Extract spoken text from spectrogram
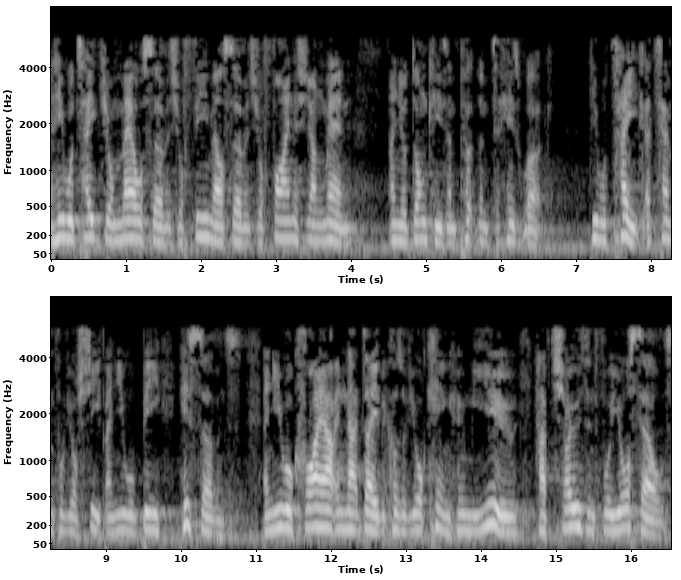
And he will take your male servants, your female servants, your finest young men, and your donkeys, and put them to his work. He will take a tenth of your sheep, and you will be his servants. And you will cry out in that day because of your king, whom you have chosen for yourselves.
